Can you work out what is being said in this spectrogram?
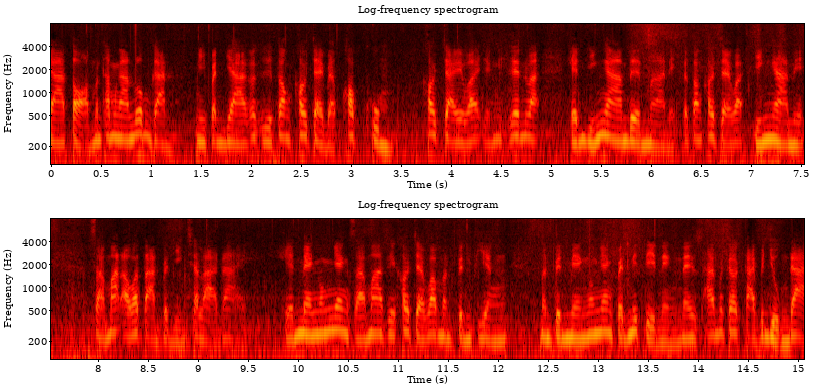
ญาต่อมันทำงานร่วมกัน มีปัญญาก็คือต้องเข้าใจแบบครอบคลุม เข้าใจว่าอย่างเช่นว่าเห็นหญิงงามเดินมาเนี่ยก็ต้องเข้าใจว่าหญิงงามเนี่ยสามารถอวตารเป็นหญิงชราได้ เห็นแมงงองแง่งสามารถที่เข้าใจว่ามันเป็นเพียงมันเป็นแมงงองแง่งเป็นมิติหนึ่ง ในท้ายมันก็กลายเป็นยุงได้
